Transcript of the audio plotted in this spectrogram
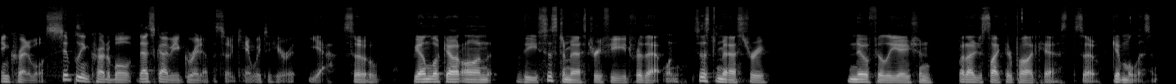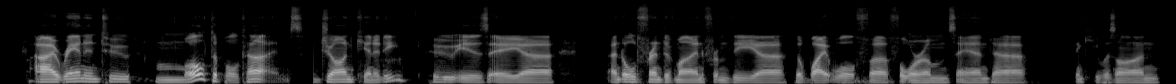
incredible! Simply incredible. That's got to be a great episode. Can't wait to hear it. Yeah. So be on the lookout on the System Mastery feed for that one. System Mastery, no affiliation, but I just like their podcast, so give them a listen. I ran into multiple times John Kennedy, who is a uh, an old friend of mine from the uh, the White Wolf uh, forums, and uh, I think he was on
